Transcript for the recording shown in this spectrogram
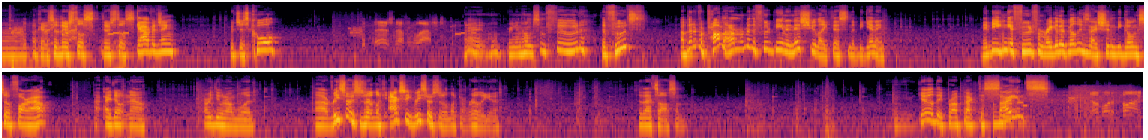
Um, okay, so they're still they're still scavenging, which is cool. There's nothing left. All right, well, bringing home some food. The food's a bit of a problem. I don't remember the food being an issue like this in the beginning. Maybe you can get food from regular buildings and I shouldn't be going so far out. I, I don't know. How are we doing on wood? Uh, resources are look. Actually, resources are looking really good. So that's awesome. And there we go. They brought back the science. No more to find.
